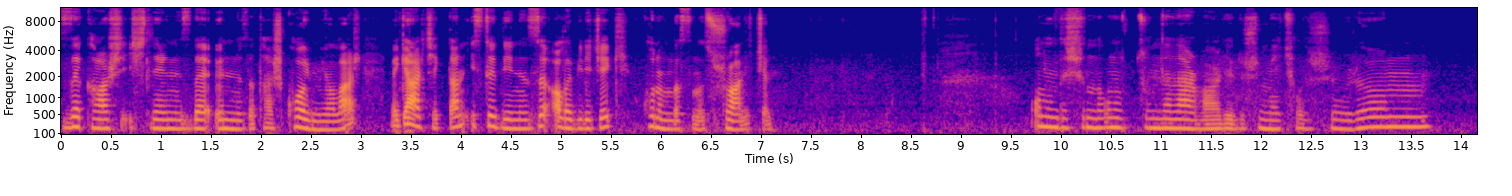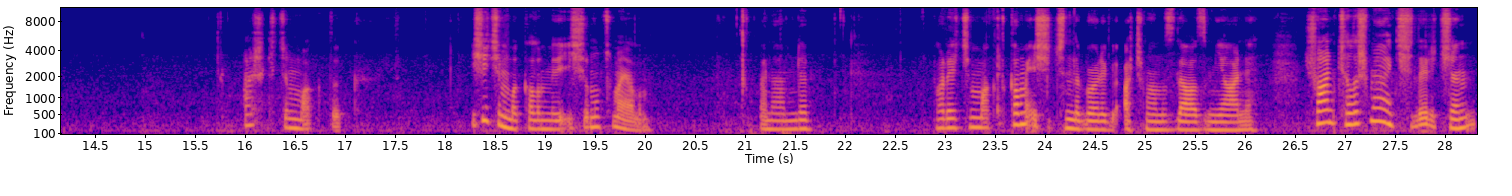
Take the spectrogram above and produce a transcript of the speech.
size karşı işlerinizde önünüze taş koymuyorlar. Ve gerçekten istediğinizi alabilecek konumdasınız şu an için. Onun dışında unuttuğum neler var diye düşünmeye çalışıyorum. Aşk için baktık. İş için bakalım bir de işi unutmayalım. Önemli. Para için baktık ama iş için de böyle bir açmamız lazım yani. Şu an çalışmayan kişiler için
